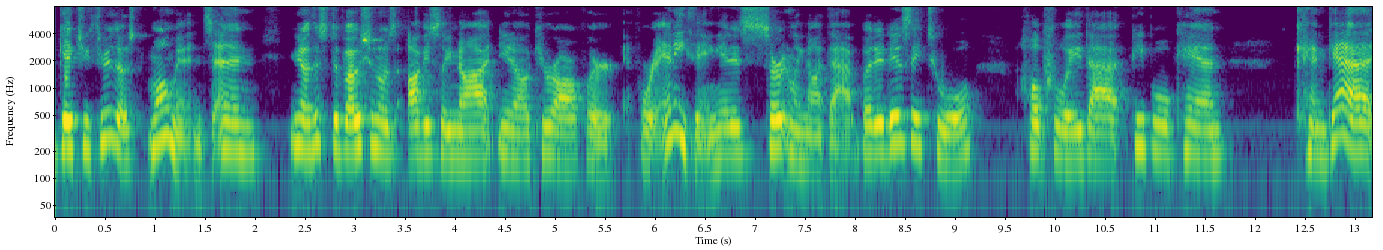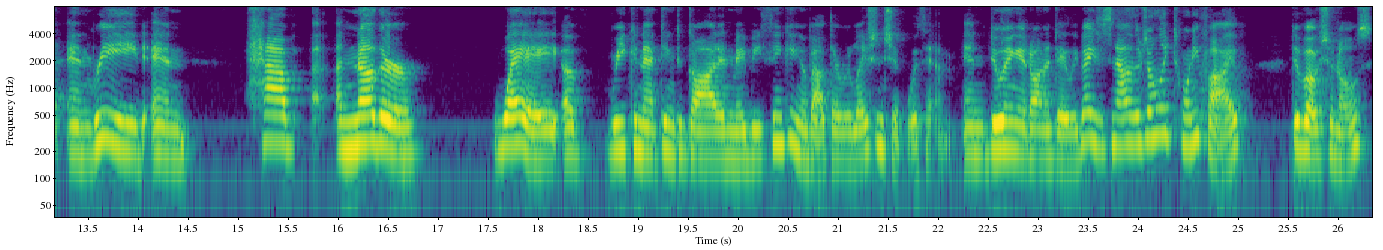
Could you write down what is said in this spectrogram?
get you through those moments. And, you know, this devotional is obviously not, you know, a cure all for, for anything. It is certainly not that, but it is a tool, hopefully, that people can, can get and read and have another way of reconnecting to God and maybe thinking about their relationship with Him and doing it on a daily basis. Now, there's only 25 devotionals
